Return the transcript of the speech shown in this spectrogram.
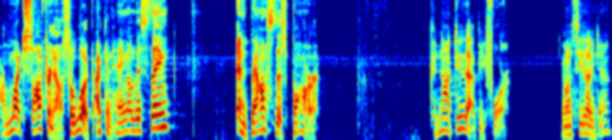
are much softer now. So look, I can hang on this thing and bounce this bar. Could not do that before. You want to see that again?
